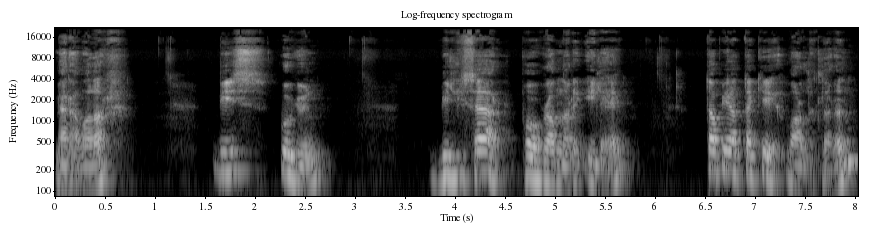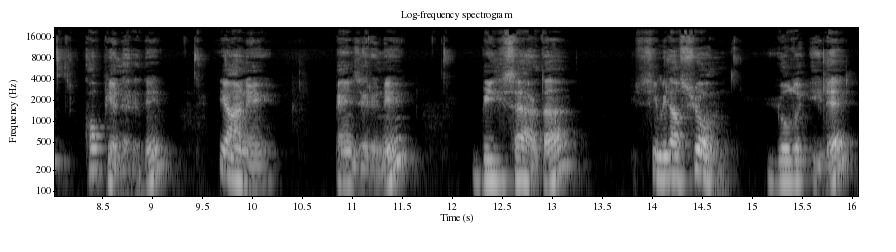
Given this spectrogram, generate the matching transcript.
Merhabalar. Biz bugün bilgisayar programları ile tabiattaki varlıkların kopyalarını yani benzerini bilgisayarda simülasyon yolu ile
